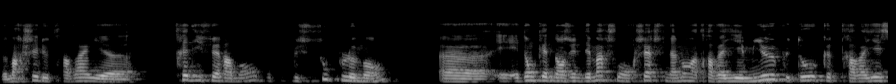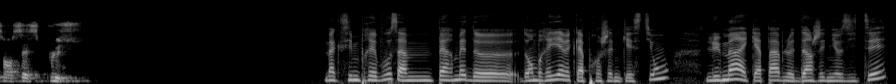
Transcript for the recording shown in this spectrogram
le marché du travail très différemment, beaucoup plus souplement, euh, et, et, donc être dans une démarche où on recherche finalement à travailler mieux plutôt que de travailler sans cesse plus. Maxime Prévost, ça me permet d'embrayer de, avec la prochaine question. L'humain est capable d'ingéniosité.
